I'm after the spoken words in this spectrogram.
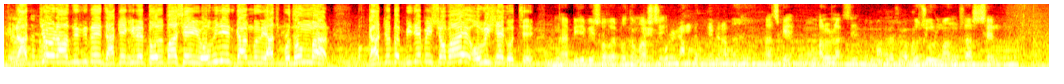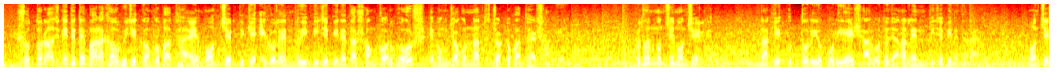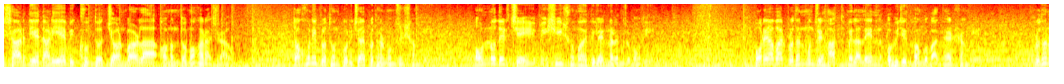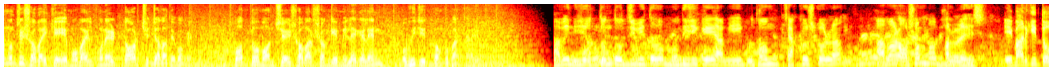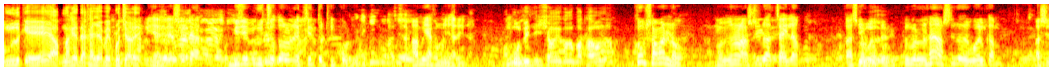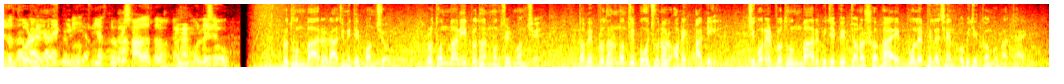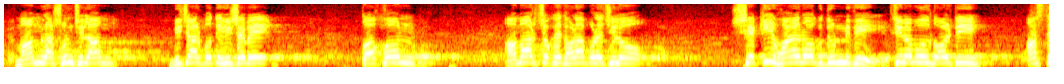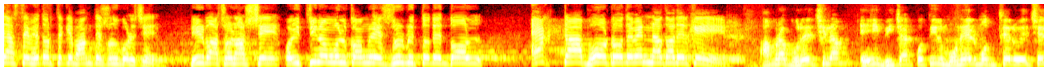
রাজ্য রাজনীতিতে যাকে ঘিরে তোলপা সেই অভিজিৎ গাঙ্গুলি আজ প্রথমবার কার্যত বিজেপির সভায় অভিষেক হচ্ছে। না বিজেপির সবাই প্রথম আসছে। আজকে ভালো লাগছে। প্রচুর মানুষ আসছেন। সদ্য রাজনীতিতে পা রাখা অভিজিৎ গঙ্গোপাধ্যায় মঞ্চের দিকে এগোলেন দুই বিজেপি নেতা শঙ্কর ঘোষ এবং জগন্নাথ চট্টোপাধ্যায়ের সঙ্গে। প্রধানমন্ত্রী মঞ্চে এলেন। তাকে উত্তরীয় পরিয়ে স্বাগত জানালেন বিজেপি নেতারা। মঞ্চে সার দিয়ে দাঁড়িয়ে বিক্ষুব্ধ জন বার্লা অনন্ত মহারাজরাও তখনই প্রথম পরিচয় প্রধানমন্ত্রীর সঙ্গে। অন্যদের চেয়ে বেশি সময় দিলেন নরেন্দ্র মোদী। পরে আবার প্রধানমন্ত্রী হাত মেলালেন অভিজিৎ গঙ্গোপাধ্যায়ের সঙ্গে। প্রধানমন্ত্রী সবাইকে মোবাইল ফোনের টর্চ জ্বালাতে বলেন। পদ্ম মঞ্চে সবার সঙ্গে মিলে গেলেন অভিজিৎ গঙ্গোপাধ্যায় আমি নিজে অত্যন্ত উজ্জীবিত। মোদিজিকে আমি এই প্রথম চাক্ষুষ করলাম। আমার অসম্ভব ভালো লেগেছে। এবার কি তমলুকে আপনাকে দেখা যাবে প্রচারে? আমি জানি না সেটা বিজেপির উচ্চতর নেতৃত্ব ঠিক করবে আমি এখনও জানি না। মোদিজির সঙ্গে কোনো কথা হলো? খুব সামান্য। আশীর্বাদ চাইলাম। কাজকর্ম বললেন? করুন। উনি বললেন হ্যাঁ আশীর্বাদ ওয়েলকাম আশীর্বাদ করলেন। স্বাগত বলেছেন। প্রথমবার রাজনীতির মঞ্চ প্রথমবারই প্রধানমন্ত্রীর মঞ্চে। তবে প্রধানমন্ত্রী পৌঁছানোর অনেক আগেই জীবনের প্রথমবার বিজেপির জনসভায় বলে ফেলেছেন অভিজিৎ গঙ্গোপাধ্যায়। মামলা শুনছিলাম বিচারপতি হিসেবে। তখন আমার চোখে ধরা পড়েছিল সে কি ভয়ানক দুর্নীতি? তৃণমূল দলটি আস্তে আস্তে ভেতর থেকে ভাঙতে শুরু করেছে। নির্বাচন আসছে, ওই তৃণমূল কংগ্রেস দুর্বৃত্তদের দল একটা ভোটও দেবেন না তাদেরকে। আমরা বলেছিলাম এই বিচারপতির মনের মধ্যে রয়েছে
